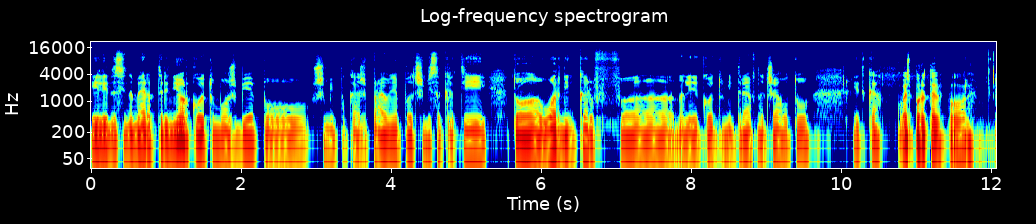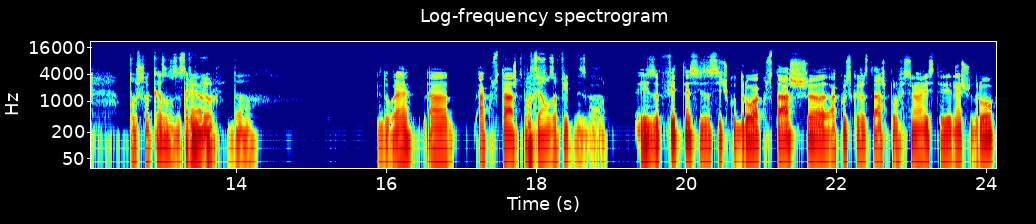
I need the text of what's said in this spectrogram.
или да си намеря треньор, който може би е по... ще ми покаже правилния път, ще ми съкрати то learning curve, а, нали, който ми трябва в началото и така. Кое според теб е по-добре? Точно това казвам за треньор. треньор да. Добре. А, ако ставаш... Специално проф... за фитнес говоря. И за фитнес и за всичко друго. Ако ставаш, ако искаш да ставаш професионалист или нещо друго,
